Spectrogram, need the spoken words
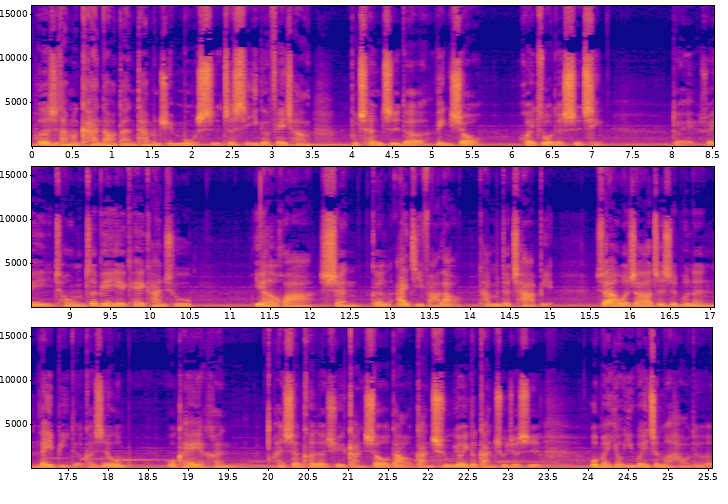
或者是他们看到，但他们却漠视，这是一个非常不称职的领袖会做的事情。对，所以从这边也可以看出耶和华神跟埃及法老他们的差别。虽然我知道这是不能类比的，可是我我可以很很深刻的去感受到感触，有一个感触就是我们有一位这么好的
